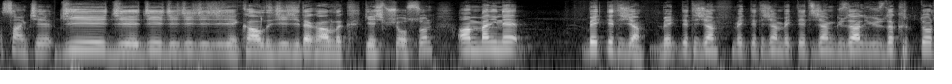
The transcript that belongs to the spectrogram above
sanki GG GG GG GG kaldı. GG'de kaldık. Geçmiş olsun. Ama ben yine Bekleteceğim. Bekleteceğim. Bekleteceğim. Bekleteceğim. Güzel. %44.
